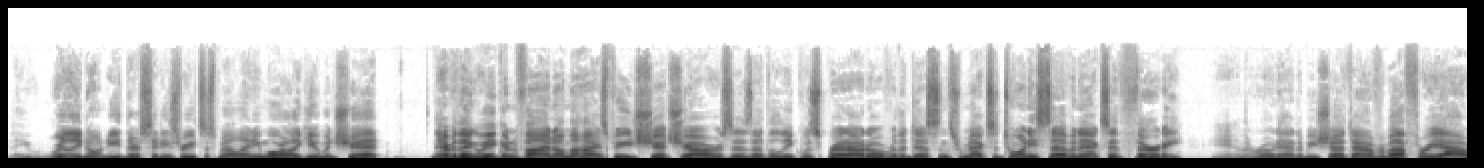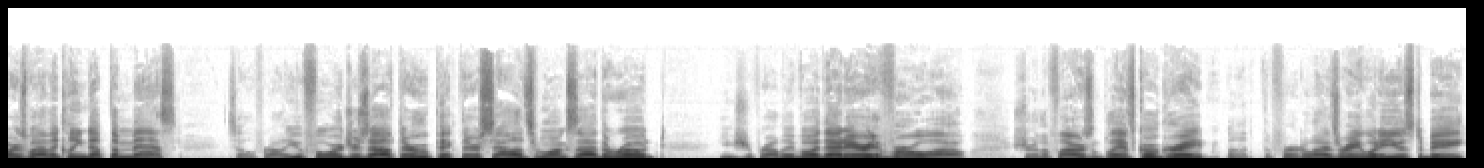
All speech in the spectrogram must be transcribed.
they really don't need their city streets to smell any more like human shit. Everything we can find on the high speed shit shower says that the leak was spread out over the distance from exit 27 to exit 30, and the road had to be shut down for about three hours while they cleaned up the mess. So, for all you foragers out there who pick their salads from alongside the road, you should probably avoid that area for a while. Sure, the flowers and plants grow great, but the fertilizer ain't what it used to be.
